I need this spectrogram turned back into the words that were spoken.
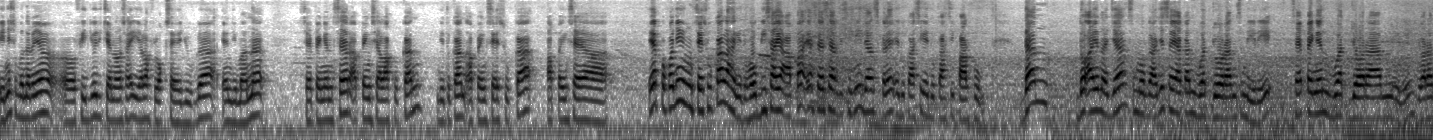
ini sebenarnya uh, video di channel saya ialah vlog saya juga yang di mana saya pengen share apa yang saya lakukan gitu kan apa yang saya suka apa yang saya ya pokoknya yang saya suka lah gitu. Hobi saya apa ya saya share di sini dan sekalian edukasi edukasi parfum. Dan doain aja semoga aja saya akan buat joran sendiri. Saya pengen buat joran ini joran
